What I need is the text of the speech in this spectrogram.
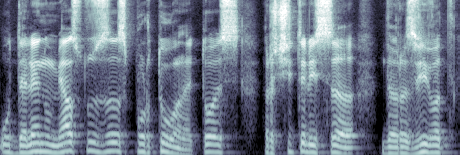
отделено място за спортуване. Тоест, разчитали са да развиват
